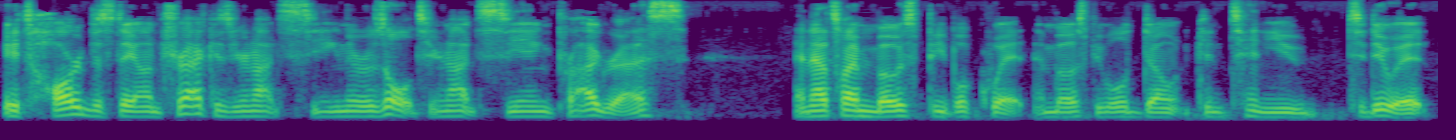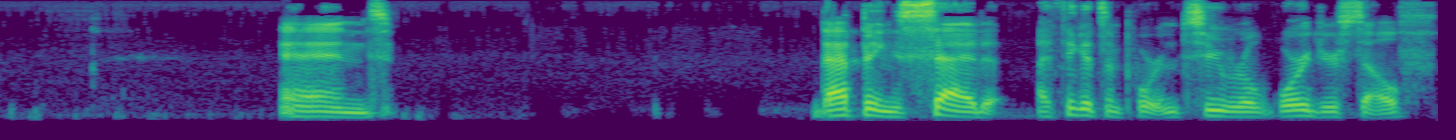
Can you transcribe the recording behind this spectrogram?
it's hard to stay on track because you're not seeing the results, you're not seeing progress, and that's why most people quit and most people don't continue to do it. And that being said, I think it's important to reward yourself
